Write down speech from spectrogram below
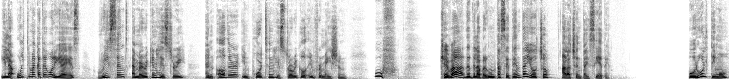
Y la última categoría es Recent American History and Other Important Historical Information. Uf, que va desde la pregunta 78 a la 87. Por último,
